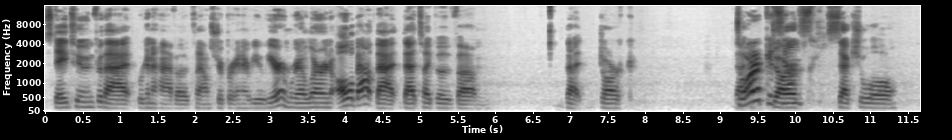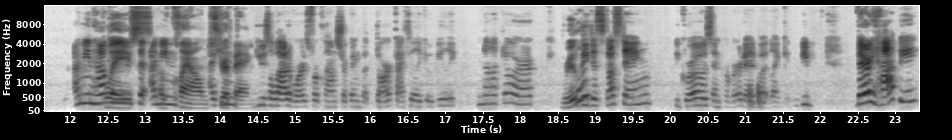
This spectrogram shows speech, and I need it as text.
stay tuned for that we're gonna have a clown stripper interview here and we're gonna learn all about that that type of um that dark that Dark? It dark sounds- sexual I mean, how can you say? I mean, clown I stripping. use a lot of words for clown stripping, but dark, I feel like it would be like not dark. It would really? be disgusting, be gross and perverted, but like be very happy.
